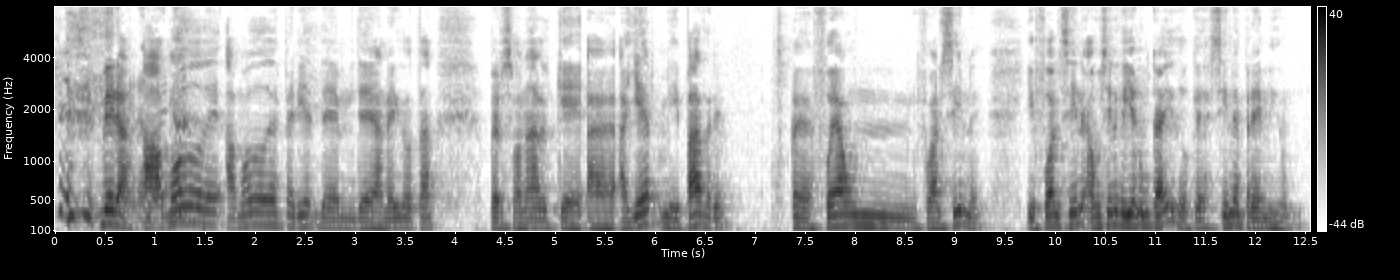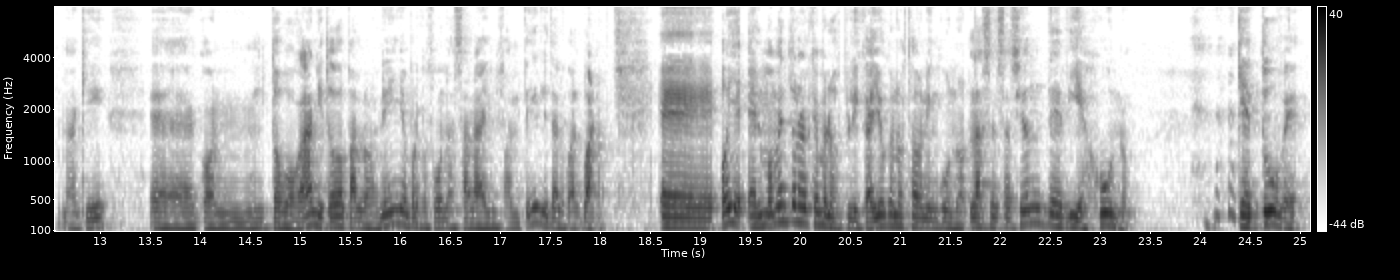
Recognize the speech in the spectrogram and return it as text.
Mira, a, modo de, a modo de, de, anécdota personal, que ayer mi padre eh, fue, a un, fue al cine y fue al cine, a un cine que yo nunca he ido, que es Cine Premium. Aquí eh, con un tobogán y todo para los niños, porque fue una sala infantil y tal cual. Bueno, eh, oye, el momento en el que me lo explica, yo que no he estado ninguno, la sensación de viejuno que tuve,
